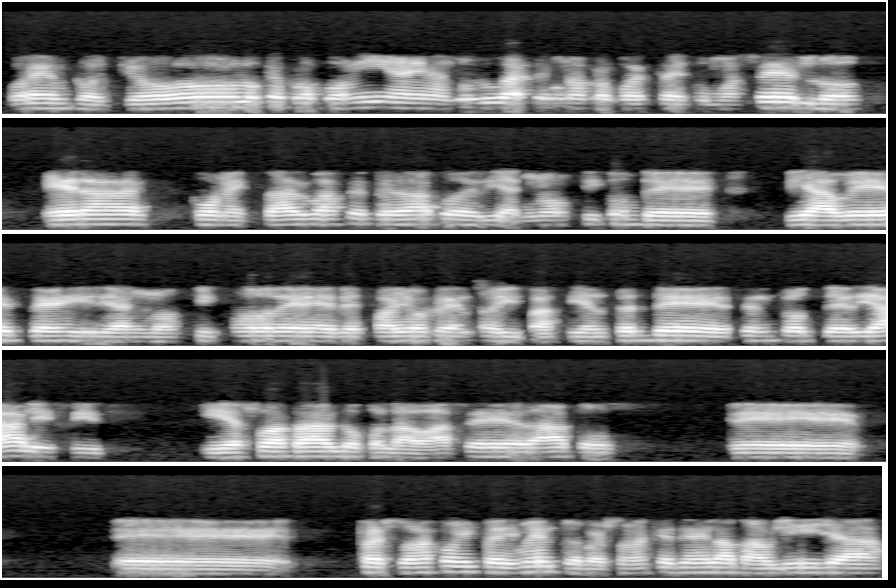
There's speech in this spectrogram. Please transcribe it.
Por ejemplo, yo lo que proponía en algún lugar tengo una propuesta de cómo hacerlo, era conectar bases de datos de diagnósticos de diabetes y diagnóstico de, de fallos rentos y pacientes de centros de diálisis y eso atarlo con la base de datos de, personas con impedimentos, personas que tienen la tablilla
